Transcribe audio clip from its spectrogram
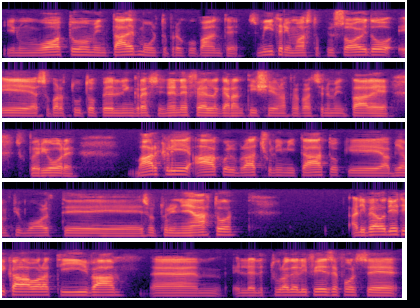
in un vuoto mentale molto preoccupante. Smith è rimasto più solido e soprattutto per l'ingresso in NFL garantisce una preparazione mentale superiore. Barkley ha quel braccio limitato che abbiamo più volte sottolineato. A livello di etica lavorativa ehm, la lettura delle difese, forse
